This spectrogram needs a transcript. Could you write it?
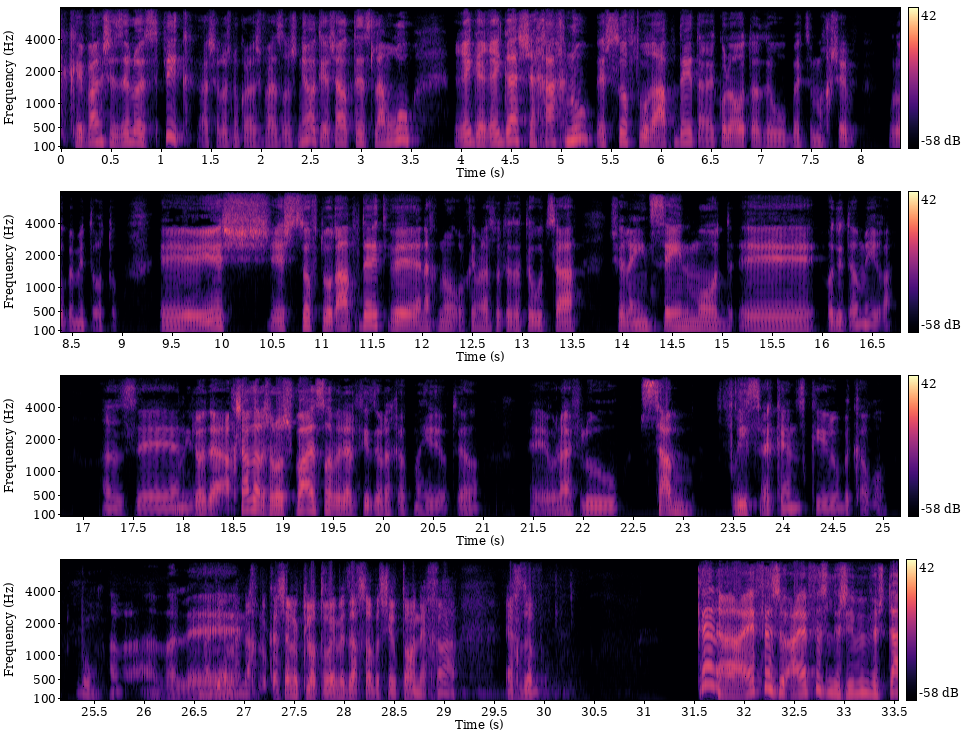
כיוון שזה לא הספיק, ה-3.17 שניות, ישר טסלה אמרו, רגע, רגע, שכחנו, יש software update, הרי כל האוטו הזה הוא בעצם מחשב, הוא לא באמת אוטו. יש, יש software update ואנחנו הולכים לעשות את התאוצה של ה-insane mode אה, עוד יותר מהירה. אז אה, אני לא יודע, עכשיו זה על 3.17 ולדעתי זה הולך להיות מהיר יותר, אה, אולי אפילו סאב 3 seconds כאילו בקרוב. בום. אבל... מדהים, אה, אנחנו קשה לקלוט, רואים את זה עכשיו בסרטון, איך, איך זה... כן, האפס ל-72,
